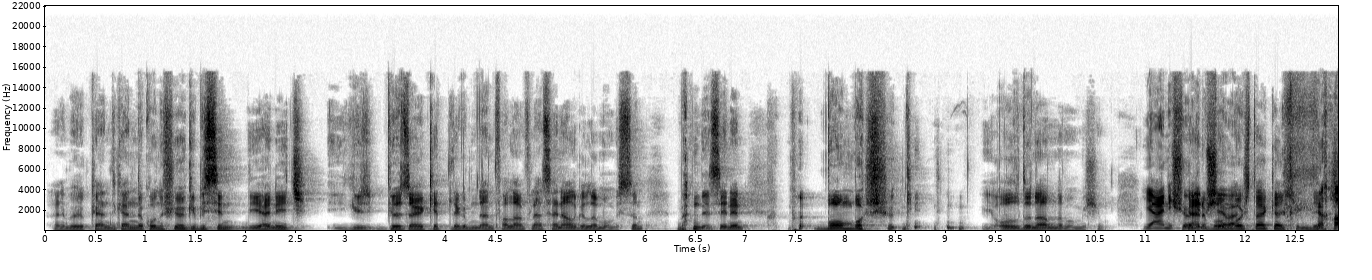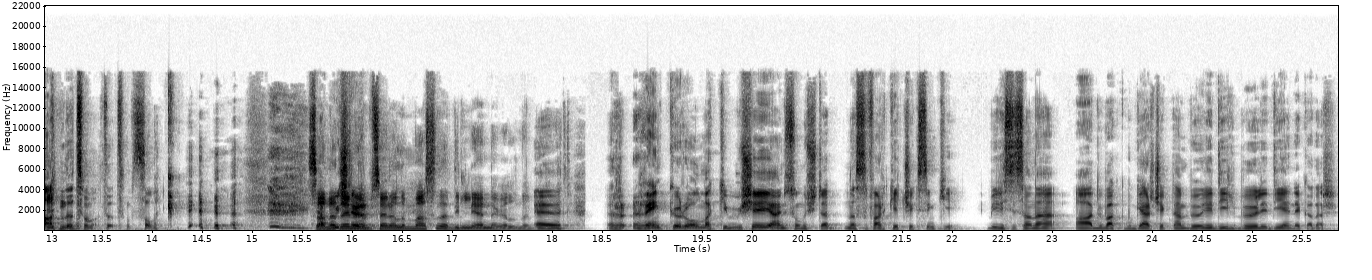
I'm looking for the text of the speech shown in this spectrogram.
hani böyle kendi kendine konuşuyor gibisin diye hani hiç göz hareketlerimden falan filan sen algılamamışsın. Ben de senin bomboş olduğunu anlamamışım. Yani şöyle yani bir şey var. Yani bomboş derken şimdi. Şey... anladım anladım salak. Sana demiyorum işte... sen alınmazsın da dinleyenler alınabilir. Evet. R- renk körü olmak gibi bir şey yani sonuçta. Nasıl fark edeceksin ki? Birisi sana abi bak bu gerçekten böyle değil böyle diyene kadar.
